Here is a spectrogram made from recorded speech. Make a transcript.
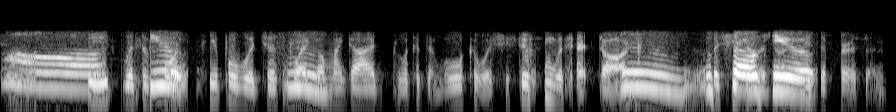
eat with the cute. fork. People would just like, Mm. "Oh my god, look at that! Look at what she's doing with that dog." Mm, But she's so cute. dog. She's a person.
